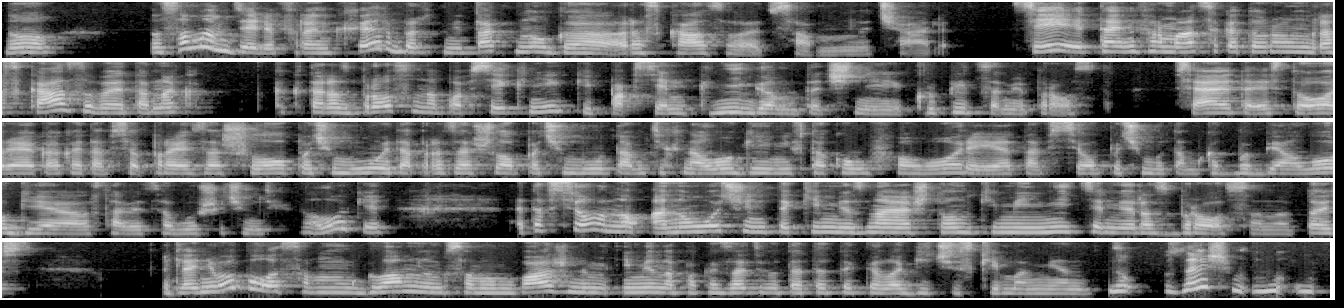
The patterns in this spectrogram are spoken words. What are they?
но на самом деле Фрэнк Херберт не так много рассказывает в самом начале. Те, та информация, которую он рассказывает, она как-то разбросана по всей книге, по всем книгам, точнее, крупицами просто. Вся эта история, как это все произошло, почему это произошло, почему там технологии не в таком фаворе, это все, почему там как бы биология ставится выше, чем технологии. Это все, оно, оно очень такими, знаешь, тонкими нитями разбросано. То есть для него было самым главным, самым важным именно показать вот этот экологический момент. Ну, знаешь,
